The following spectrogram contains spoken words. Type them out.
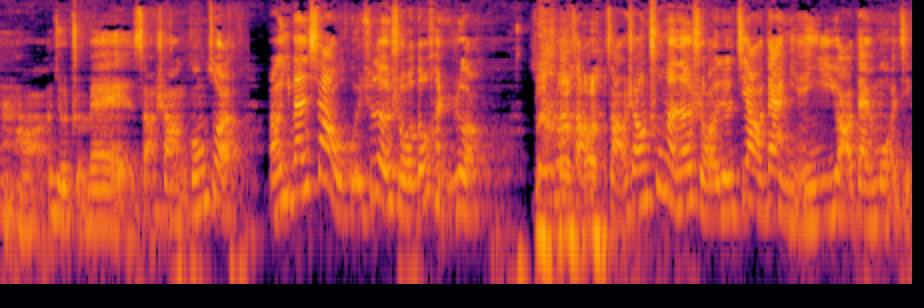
然后就准备早上工作了。然后一般下午回去的时候都很热，所以说早 早上出门的时候就既要带棉衣又要戴墨镜，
